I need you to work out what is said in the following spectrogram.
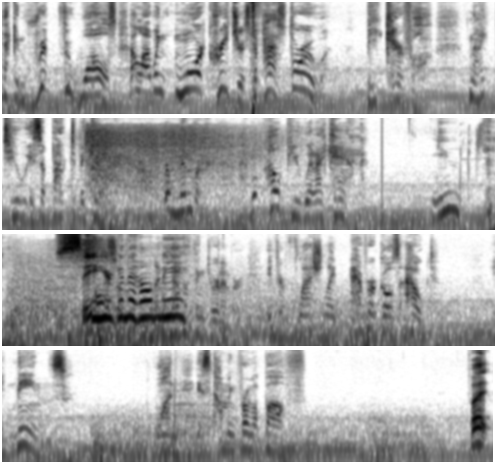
that can rip through walls, allowing more creatures to pass through. Be careful. Night two is about to begin. Remember, I will help you when I can. You say you're gonna help me? Another thing to remember: if your flashlight ever goes out, it means one is coming from above. But,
